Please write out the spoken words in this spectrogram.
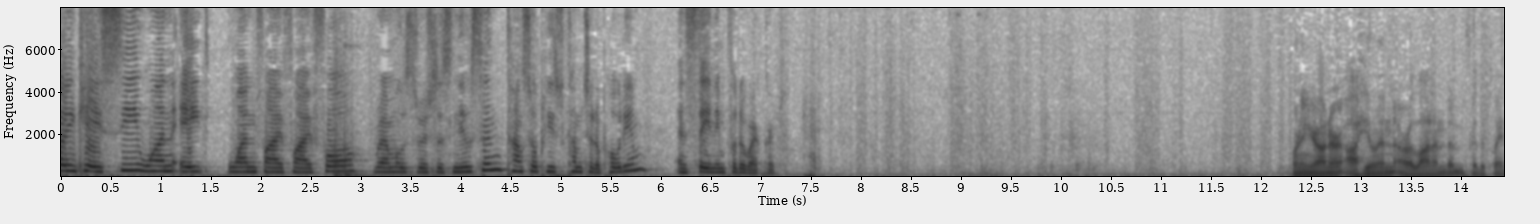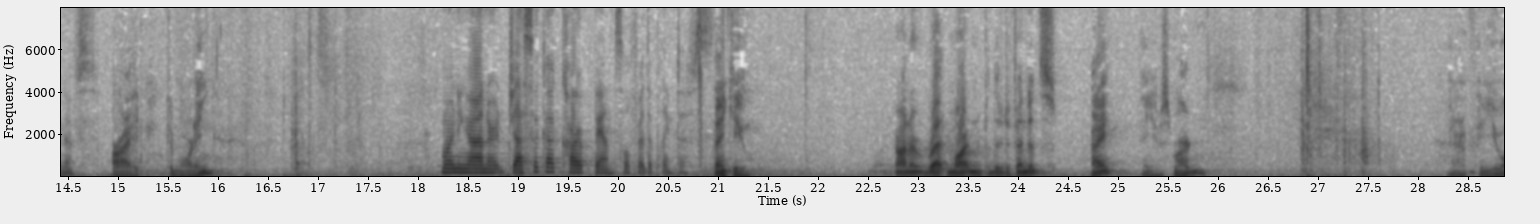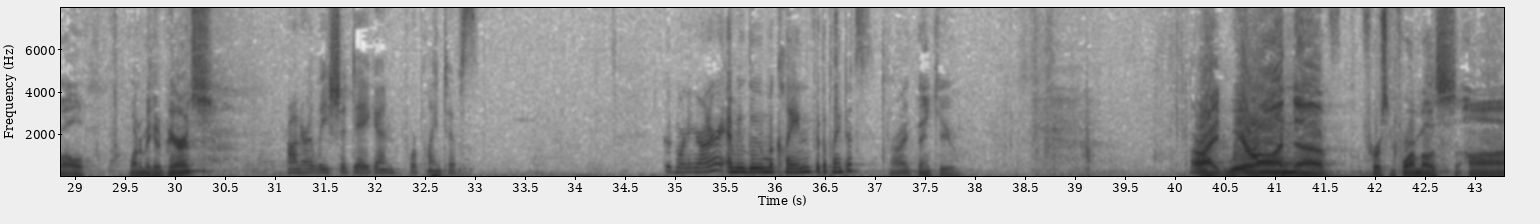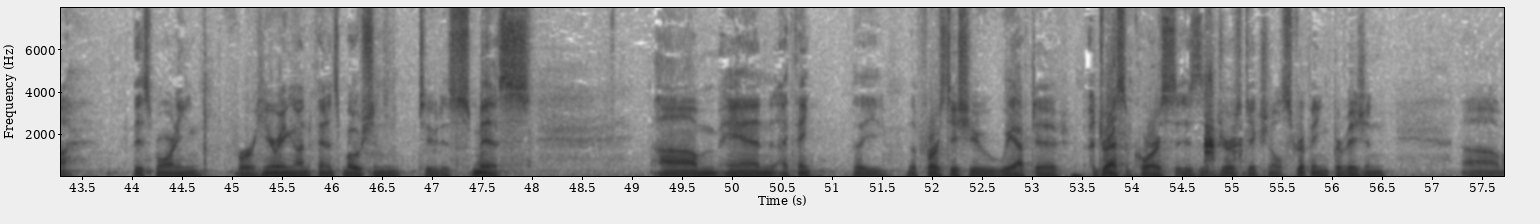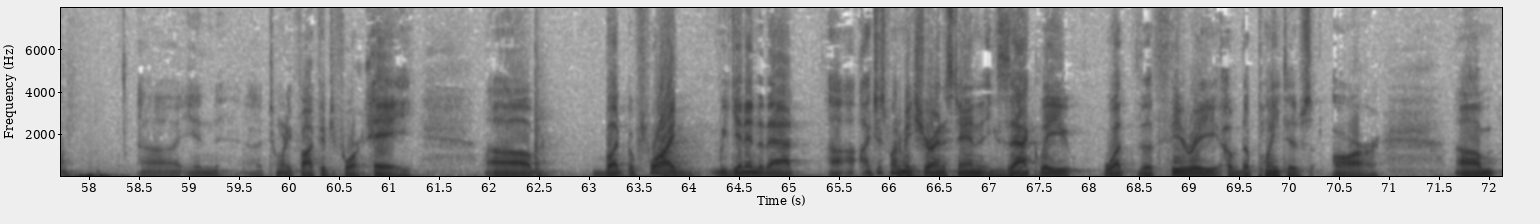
calling case C181554, Ramos versus Nielsen. Counsel, please come to the podium and state your name for the record. Good Morning, Your Honor. Ahilan Arulanantham for the plaintiffs. All right, good morning. Morning, Your Honor. Jessica Karp Bansal for the plaintiffs. Thank you. Your Honor, Rhett Martin for the defendants. All right, thank you, Mr. Martin. I don't know if you all want to make an appearance. Your Honor, Alycia Degen for plaintiffs. Good morning, Your Honor. Emilou MacLean for the plaintiffs. All right, thank you. All right, we are on, uh, first and foremost, uh, this morning for hearing on defendant's motion to dismiss. Um, And I think the, the first issue we have to address, of course, is the jurisdictional stripping provision um, in uh, 2554A. Um, But before I, we get into that, uh, I just want to make sure I understand exactly what the theory of the plaintiffs are. Um,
